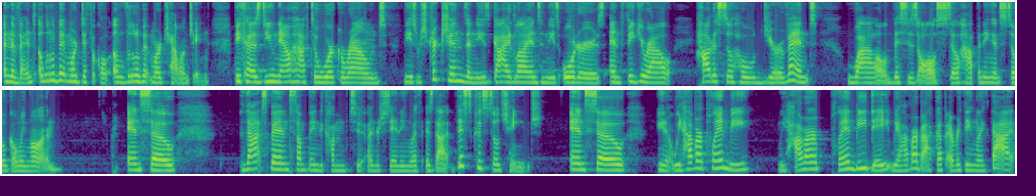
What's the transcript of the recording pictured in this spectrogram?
an event a little bit more difficult, a little bit more challenging because you now have to work around these restrictions and these guidelines and these orders and figure out how to still hold your event while this is all still happening and still going on. And so that's been something to come to understanding with is that this could still change. And so, you know, we have our plan B, we have our plan B date, we have our backup, everything like that.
